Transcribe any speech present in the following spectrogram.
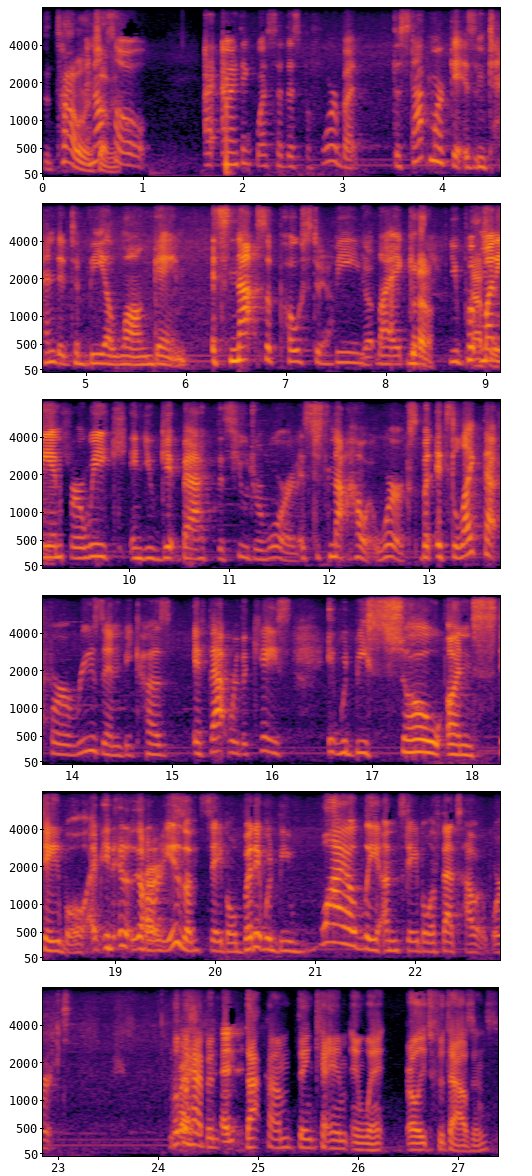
the tolerance And of it. also, I, and I think Wes said this before, but the stock market is intended to be a long game. It's not supposed to Yeah. be Yep. like No, no, you put money in for a week and you get back this huge reward. It's just not how it works. But it's like that for a reason because if that were the case, it would be so unstable. I mean, it already is unstable, but it would be wildly unstable if that's how it worked. Look Right. what happened. And- dot com thing came and went early 2000s.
